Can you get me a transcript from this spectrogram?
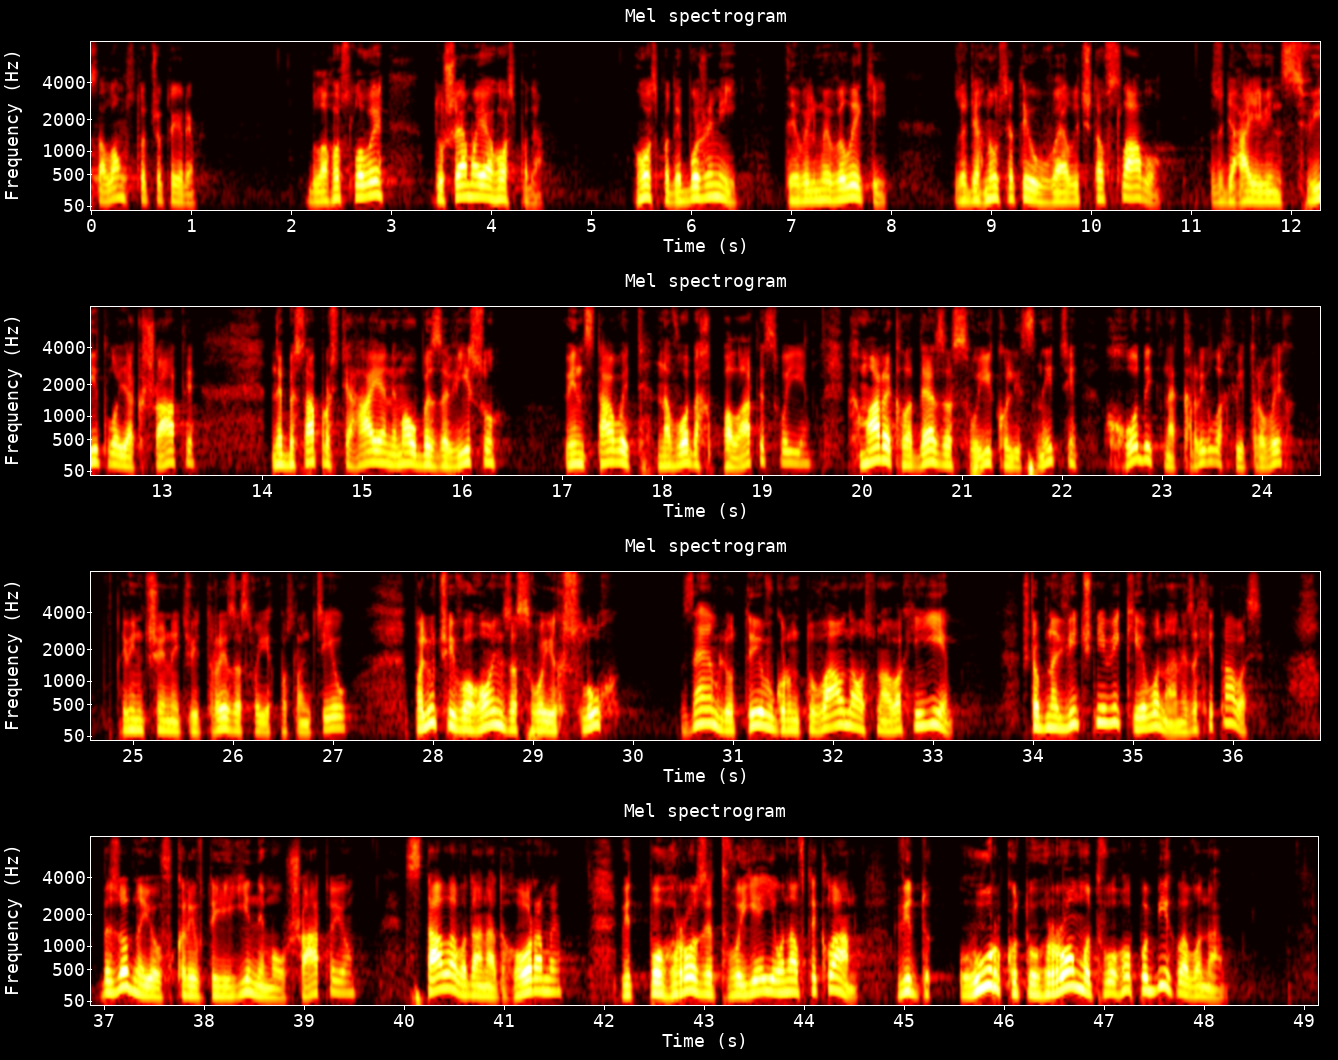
Псалом 104. Благослови, душе моя Господа. Господи, Боже мій, Ти вельми великий. Зодягнувся ти у велич та в славу. Зодягає він світло, як шати, небеса простягає, немов би завісу. Він ставить на водах палати свої, хмари кладе за свої колісниці, ходить на крилах вітрових. Він чинить вітри за своїх посланців, палючий вогонь за своїх слуг. Землю ти вґрунтував на основах її, щоб на вічні віки вона не захиталась. Безодною вкрив ти її, немов шатою, стала вода над горами, від погрози твоєї вона втекла, від гуркуту грому твого побігла вона.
